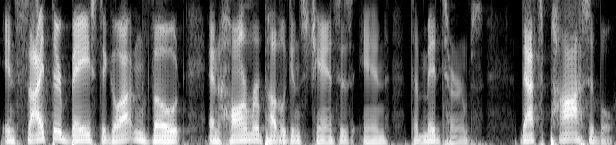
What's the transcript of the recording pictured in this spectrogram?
incite their base to go out and vote and harm Republicans' chances in the midterms. That's possible.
